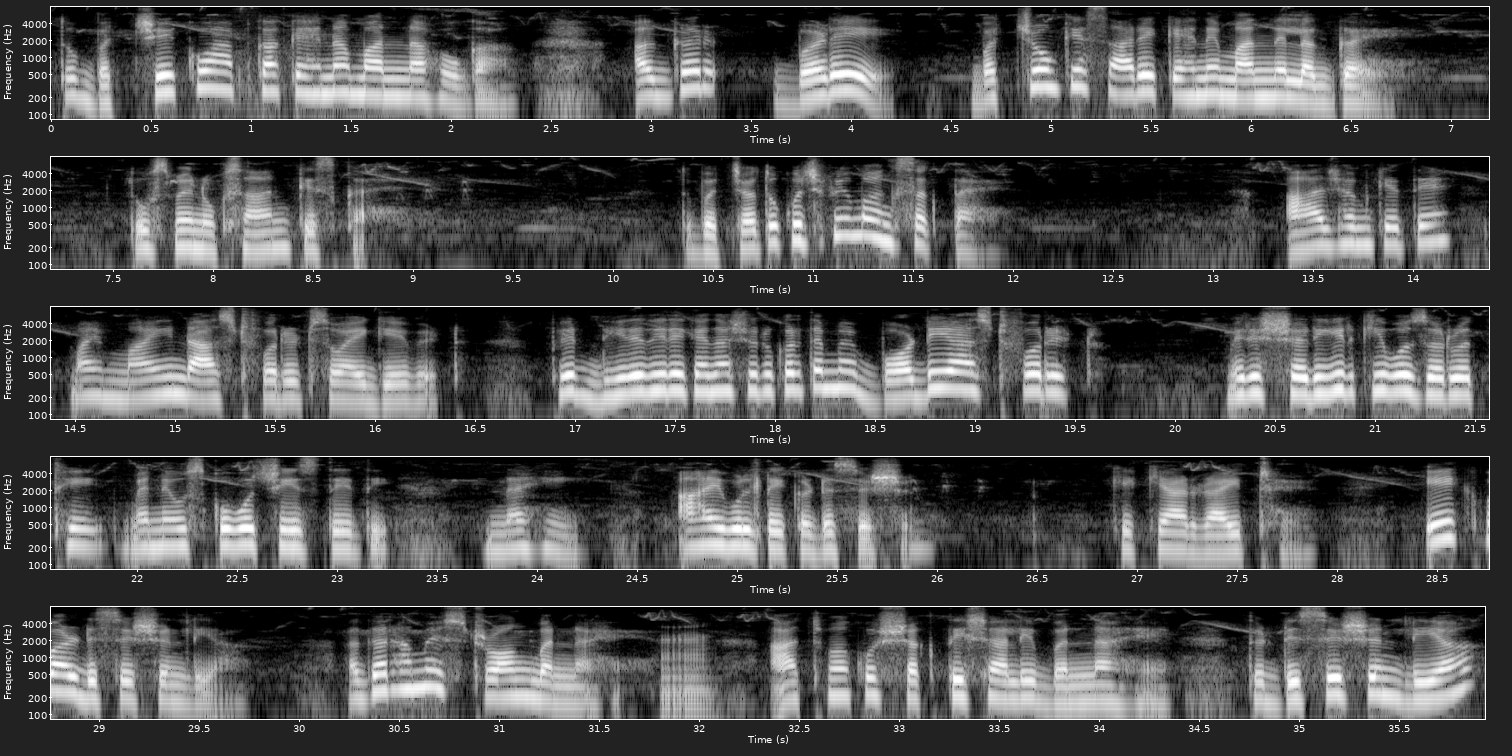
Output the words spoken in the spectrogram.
तो बच्चे को आपका कहना मानना होगा। अगर बड़े बच्चों के सारे कहने मानने लग गए तो उसमें नुकसान किसका है? तो बच्चा तो कुछ भी मांग सकता है। आज हम कहते हैं my mind asked for it so I gave it फिर धीरे धीरे कहना शुरू करते मैं बॉडी आस्ट फॉर इट मेरे शरीर की वो ज़रूरत थी मैंने उसको वो चीज़ दे दी। नहीं I will take a decision कि क्या राइट right है। एक बार डिसीशन लिया। अगर हमें स्ट्रांग बनना है हम्म, आत्मा को शक्तिशाली बनना है तो डिसीशन लिया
